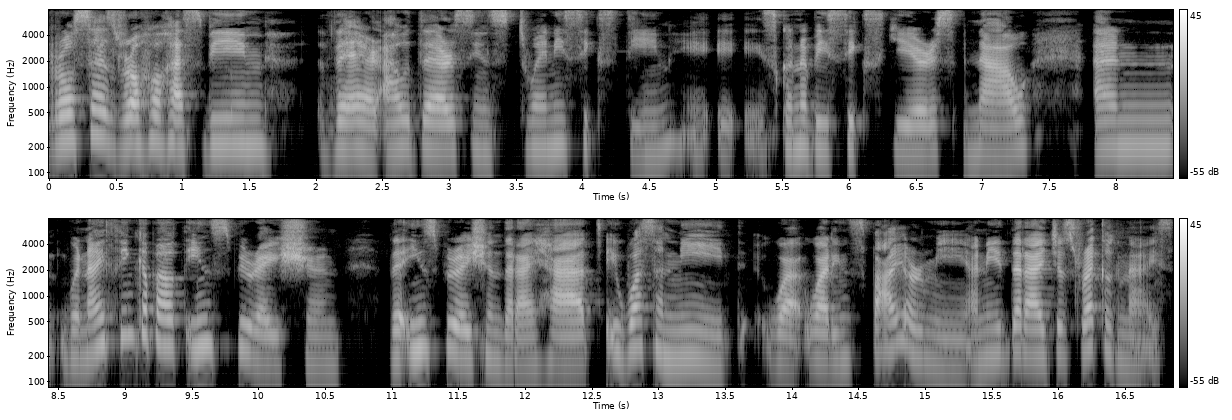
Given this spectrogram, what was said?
Rosa es Rojo has been there out there since 2016 it's going to be 6 years now. And when i think about inspiration the inspiration that i had it was a need. What, what inspired me a need that i just recognized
